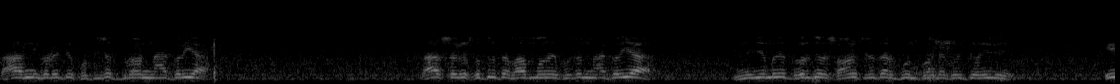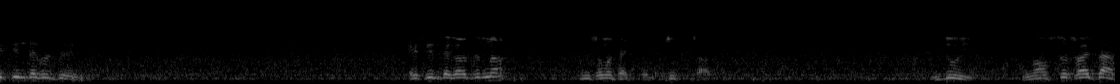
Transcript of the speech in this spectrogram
তাহার নিকটে যে প্রতিশোধ গ্রহণ না করিয়া তার সঙ্গে শত্রুতা ভাব মনে পোষণ না করিয়া নিজের মধ্যে ধৈর্য সহনশীলতার গুণ পয়দা করিতে হইবে। এই চিন্তা করতে হইবে। এই চিন্তা করার জন্য তুমি সময় থাকতে হবে চুপচাপ। দুই, নষ্ট শয়তান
